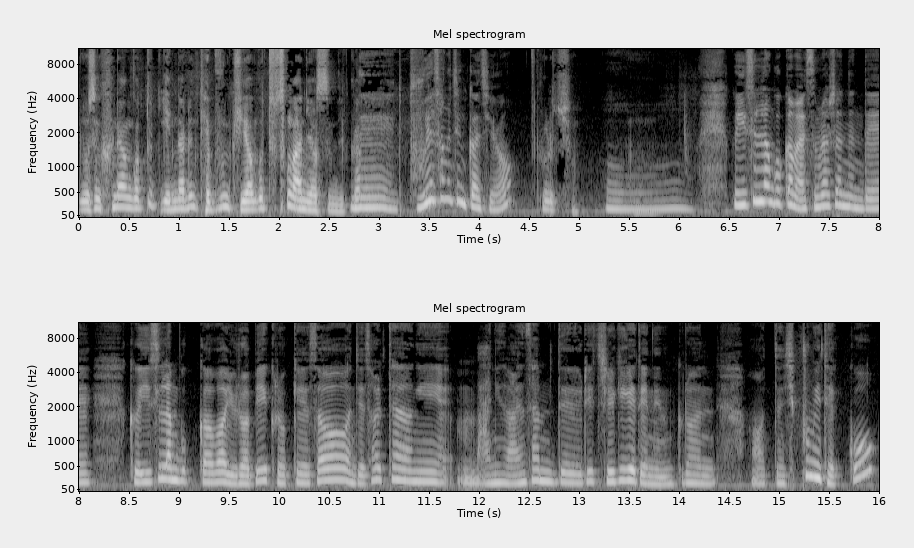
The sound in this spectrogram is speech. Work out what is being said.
요새 흔한 것도 옛날엔 대부분 귀한 거 투성 아니었습니까? 네, 부의 상징까지요? 그렇죠. 어. 그 이슬람 국가 말씀을 하셨는데 그 이슬람 국가와 유럽이 그렇게 해서 이제 설탕이 많이 많은 사람들이 즐기게 되는 그런 어떤 식품이 됐고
